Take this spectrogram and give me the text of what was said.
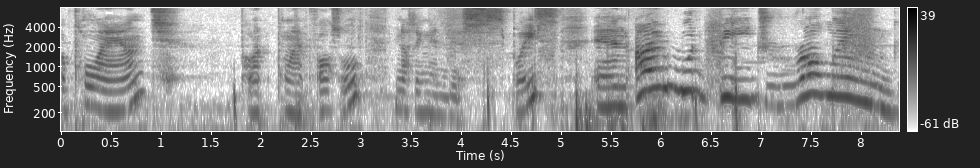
a plant, fossil, nothing in this place, and I would be drawing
